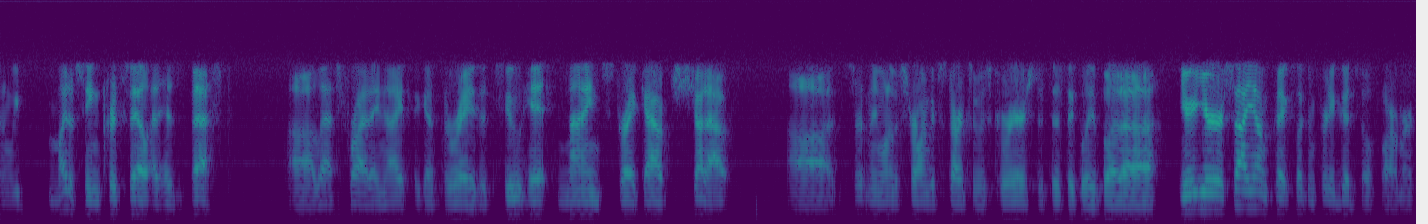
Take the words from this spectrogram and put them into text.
and we might have seen Chris Sale at his best uh, last Friday night against the Rays. A two-hit, nine-strikeout shutout uh, certainly one of the strongest starts of his career statistically. But uh, your your Cy Young pick's looking pretty good so far, Mark.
